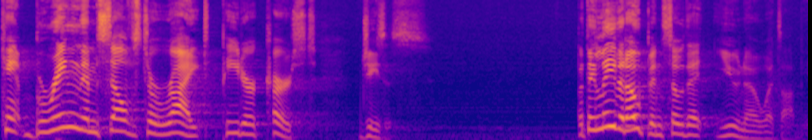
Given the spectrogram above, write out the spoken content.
can't bring themselves to write Peter cursed Jesus. But they leave it open so that you know what's obvious.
